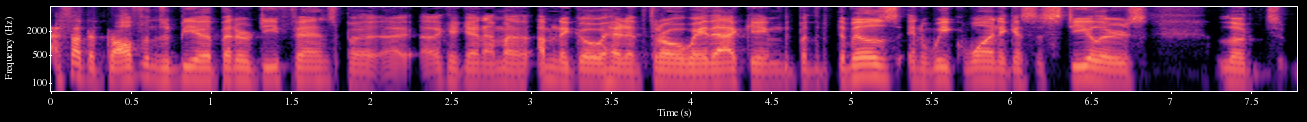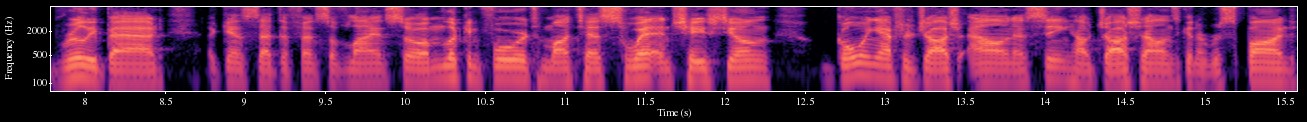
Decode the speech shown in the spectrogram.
I thought the Dolphins would be a better defense, but I, like again, I'm gonna I'm gonna go ahead and throw away that game. But the, the Bills in Week One against the Steelers looked really bad against that defensive line. So I'm looking forward to Montez Sweat and Chase Young going after Josh Allen and seeing how Josh Allen's gonna respond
